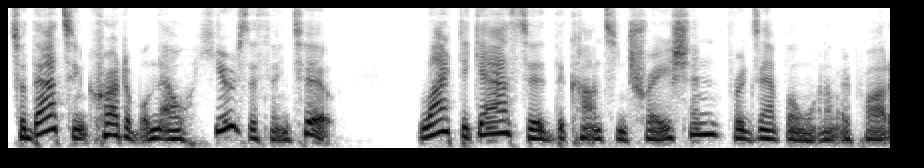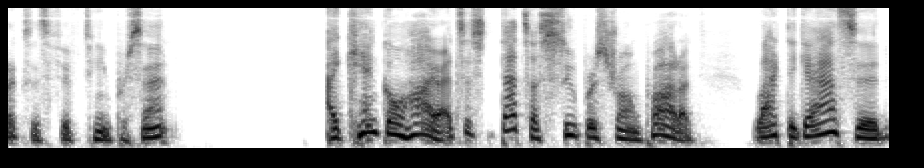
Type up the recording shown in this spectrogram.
So that's incredible. Now, here's the thing too lactic acid, the concentration, for example, in one of my products is 15%. I can't go higher. That's a, that's a super strong product. Lactic acid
